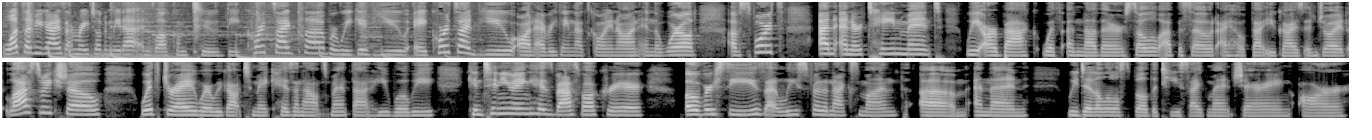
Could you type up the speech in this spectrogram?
What's up, you guys? I'm Rachel Demita, and welcome to the Courtside Club, where we give you a courtside view on everything that's going on in the world of sports and entertainment. We are back with another solo episode. I hope that you guys enjoyed last week's show with Dre, where we got to make his announcement that he will be continuing his basketball career overseas, at least for the next month. Um, and then we did a little spill the tea segment, sharing our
